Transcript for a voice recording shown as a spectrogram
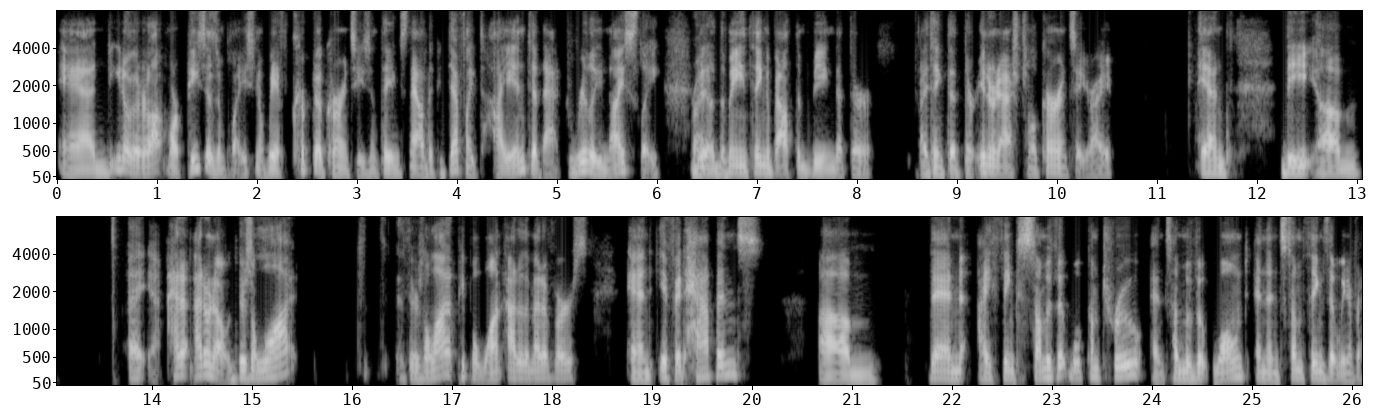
And you know there are a lot more pieces in place. You know we have cryptocurrencies and things now that could definitely tie into that really nicely. Right. you know the main thing about them being that they're i think that they're international currency right? And the um I, I, don't- I don't know. There's a lot there's a lot of people want out of the metaverse. And if it happens um then i think some of it will come true and some of it won't and then some things that we never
